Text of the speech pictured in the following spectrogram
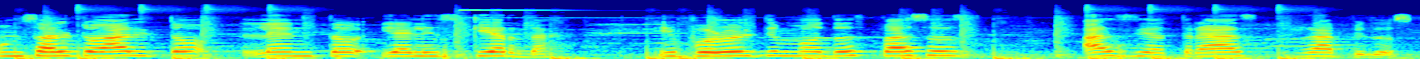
un salto alto, lento y a la izquierda, y por último dos pasos hacia atrás rápidos.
